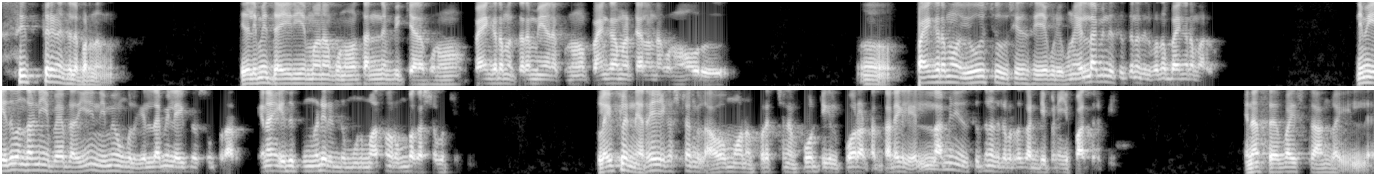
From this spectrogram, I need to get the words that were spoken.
சித்திரை நட்சத்திர பிறந்தவங்க. எதுலையுமே தைரியமான குணம் தன்னம்பிக்கையாக இருக்கணும் பயங்கரமான திறமையா இருக்கணும் பயங்கரமான டேலண்டான இருக்கணும் ஒரு பயங்கரமா யோசிச்சு ஒரு விஷயத்தை செய்யக்கூடிய குணம். எல்லாமே இந்த சித்தனத்தில் பார்த்தா பயங்கரமா இருக்கும். இனிமேல் எது வந்தாலும் நீங்க பயப்படாதீங்க. இனிமேல் உங்களுக்கு எல்லாமே லைஃப்ல சூப்பரா இருக்கும். ஏன்னா இதுக்கு முன்னாடி ரெண்டு மூணு மாசம் ரொம்ப கஷ்டப்பட்டுருக்கீங்க. லைஃப்ல நிறைய கஷ்டங்கள் அவமானம் பிரச்சனை போட்டிகள் போராட்டம் தடைகள் எல்லாமே நீங்க சித்தனத்தில் பார்த்தா கண்டிப்பா நீங்க பார்த்துருப்பீங்க. ஏன்னா செவ்வாய் ஸ்ட்ராங்கா இல்லை.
